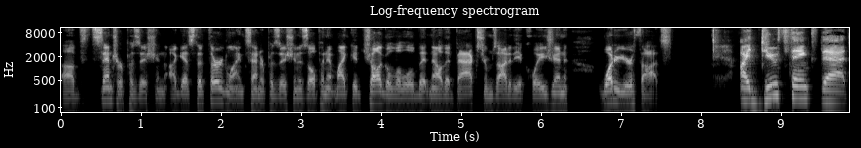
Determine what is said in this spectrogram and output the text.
of center position? I guess the third line center position is open. It might get juggled a little bit now that Backstrom's out of the equation. What are your thoughts? I do think that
